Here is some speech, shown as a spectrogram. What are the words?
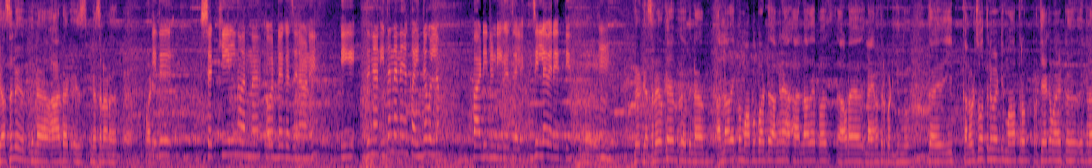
ഗസൽ പിന്നെ ആരുടെ ഗസ്- ഗസലാണ് ഇത് ഷക്കീൽ എന്ന് പറഞ്ഞ അവരുടെ ഗസലാണ്. ഈ ഇത് ഞാൻ ഇതന്നെ ഞാൻ കഴിഞ്ഞ കൊല്ലം പാടിയിട്ടുണ്ട് ഈ ഗസൽ ജില്ല വരെ എത്തിയത്. ഗസലൊക്കെ പിന്നെ അല്ലാതെ ഇപ്പം മാപ്പപ്പാട്ട് അങ്ങനെ അല്ലാതെ ഇപ്പോൾ അവിടെ ലയനത്തിൽ പഠിക്കുന്നു. ഈ കലോത്സവത്തിന് വേണ്ടി മാത്രം പ്രത്യേകമായിട്ട് ഇങ്ങനെ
